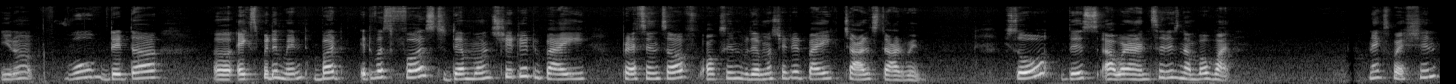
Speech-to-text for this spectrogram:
you know, who did the uh, experiment, but it was first demonstrated by presence of auxin demonstrated by Charles Darwin. So this our answer is number 1. Next question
